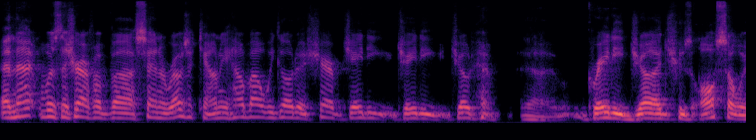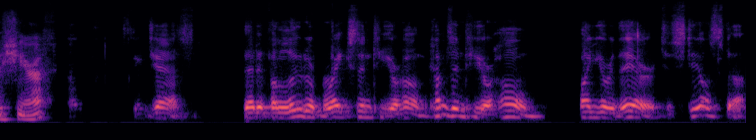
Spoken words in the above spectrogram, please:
And that was the sheriff of uh, Santa Rosa County. How about we go to Sheriff JD JD Joe uh, Grady Judd, who's also a sheriff. suggest that if a looter breaks into your home, comes into your home while you're there to steal stuff,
